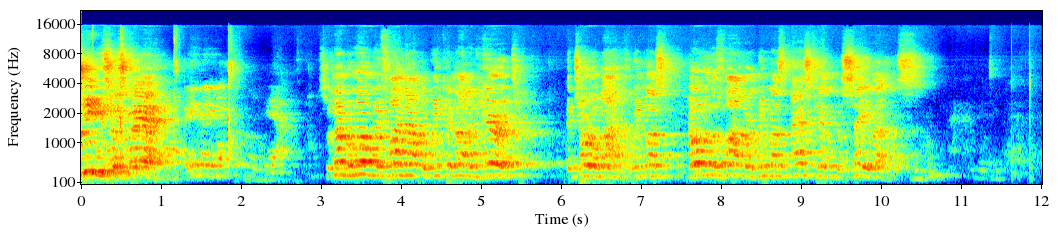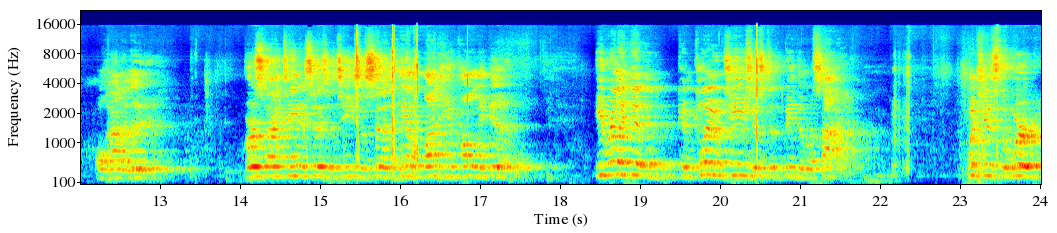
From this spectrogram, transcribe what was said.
Jesus. Amen. Yeah. So number one, we find out that we cannot inherit eternal life. We must go to the Father and we must ask Him to save us. Oh, hallelujah. Verse 19 it says, And Jesus said unto him, Why do you call me good? He really didn't conclude Jesus to be the Messiah, which is the word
